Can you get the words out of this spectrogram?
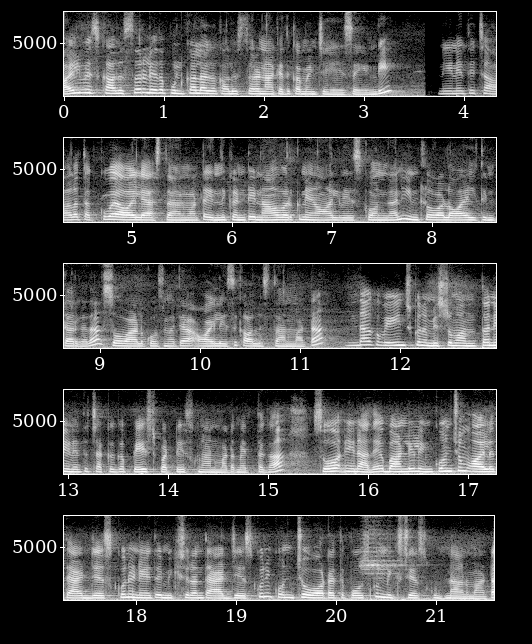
ఆయిల్ వేసి కాలుస్తారా లేదా పుల్కాలాగా కాలుస్తారా నాకైతే కమెంట్ చేసేయండి. నేనైతే చాలా తక్కువ ఆయిల్ వేస్తాను అనమాట ఎందుకంటే నా వరకు నేను ఆయిల్ వేసుకోను కానీ ఇంట్లో వాళ్ళు ఆయిల్ తింటారు కదా సో వాళ్ళ కోసం అయితే ఆయిల్ వేసి కాలుస్తాను అనమాట ఇందాక వేయించుకున్న మిశ్రమం అంతా నేనైతే చక్కగా పేస్ట్ పట్టేసుకున్నాను అనమాట మెత్తగా. సో నేను అదే బాండీలో ఇంకొంచెం ఆయిల్ అయితే యాడ్ చేసుకుని నేనైతే మిక్చర్ అంతా యాడ్ చేసుకుని కొంచెం వాటర్ అయితే పోసుకుని మిక్స్ చేసుకుంటున్నాను అనమాట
